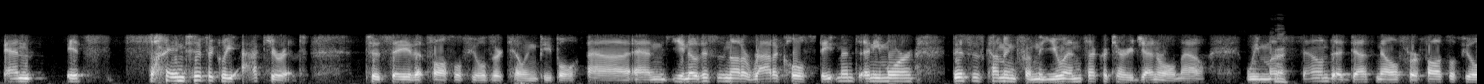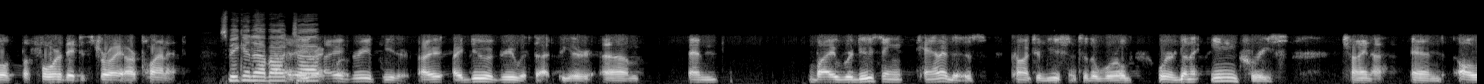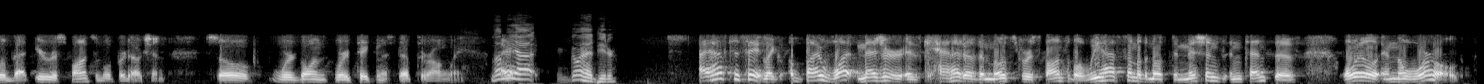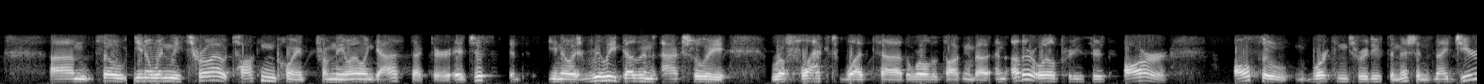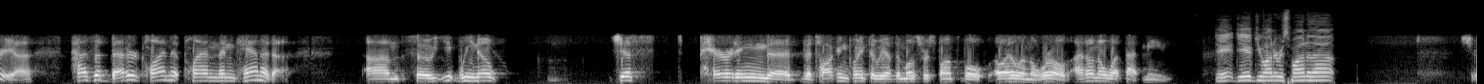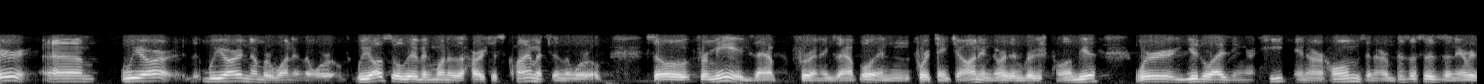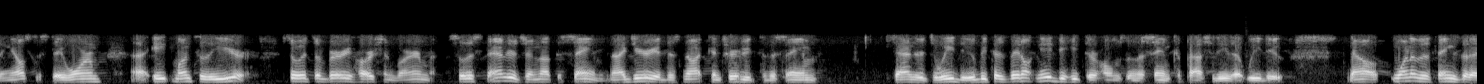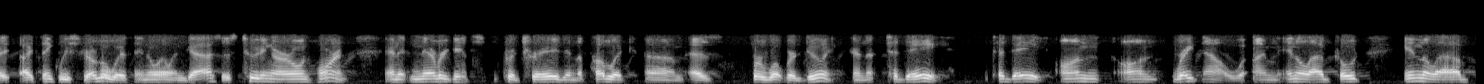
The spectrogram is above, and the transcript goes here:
And it's scientifically accurate to say that fossil fuels are killing people. Uh, and, you know, this is not a radical statement anymore. This is coming from the UN Secretary General now. We must sound a death knell for fossil fuels before they destroy our planet. Speaking about. Uh, I, I, agree, Peter. I, I do agree with that, Peter. Um, and by reducing Canada's contribution to the world, we're going to increase China and all of that irresponsible production. So we're going, we're taking a step the wrong way. Let me uh, go ahead, Peter. I have to say, like, by what measure is Canada the most responsible? We have some of the most emissions intensive oil in the world. Um, so, you know, when we throw out talking points from the oil and gas sector, it just, it, you know, it really doesn't actually reflect what uh, the world is talking about. And other oil producers are also working to reduce emissions. Nigeria has a better climate plan than Canada. Um, so we know just parroting the, the talking point that we have the most responsible oil in the world, I don't know what that means. Dave, Dave do you want to respond to that? Sure. Um, we are we are number one in the world. We also live in one of the harshest climates in the world. So, for me, example for an example, in Fort St. John in northern British Columbia, we're utilizing heat in our homes and our businesses and everything else to stay warm uh, eight months of the year. So it's a very harsh environment. So the standards are not the same. Nigeria does not contribute to the same standards we do because they don't need to heat their homes in the same capacity that we do. Now, one of the things that I, I think we struggle with in oil and gas is tooting our own horn, and it never gets portrayed in the public um, as for what we're doing. And today, today, on on right now, I'm in a lab coat in the lab.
